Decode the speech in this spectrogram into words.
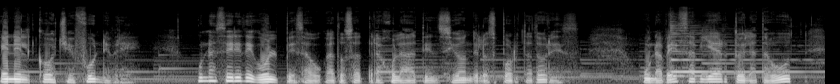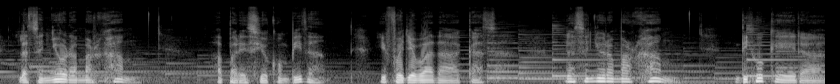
en el coche fúnebre. Una serie de golpes ahogados atrajo la atención de los portadores. Una vez abierto el ataúd, la señora Markham apareció con vida y fue llevada a casa. La señora Markham dijo que era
